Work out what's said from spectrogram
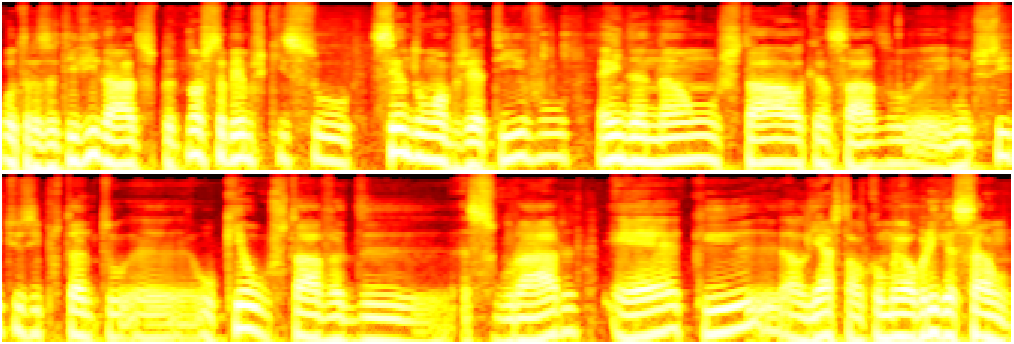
outras atividades. Portanto, nós sabemos que isso, sendo um objetivo, ainda não está alcançado em muitos sítios e, portanto, eh, o que eu gostava de assegurar é que, aliás, tal como é obrigação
